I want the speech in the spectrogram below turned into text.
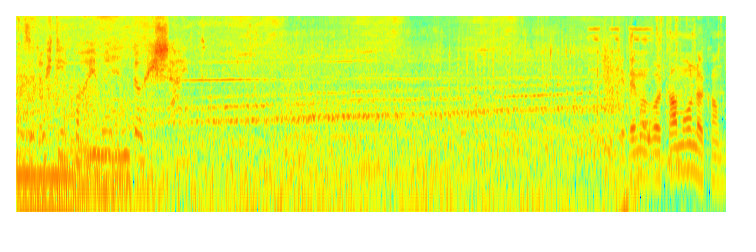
Wo sie durch die Bäume hindurch scheint. Hier werden wir wohl kaum runterkommen.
